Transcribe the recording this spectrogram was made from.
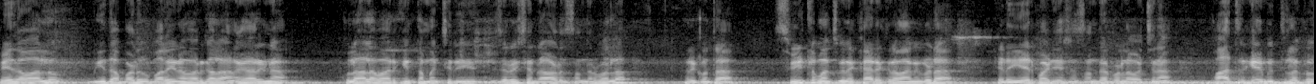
పేదవాళ్ళు బీద బడుగు బలైన వర్గాలు అణగారిన కులాల వారికి ఇంత మంచి రి- రిజర్వేషన్ రావడం సందర్భంలో మరి కొంత స్వీట్లు పంచుకునే కార్యక్రమాన్ని కూడా ఇక్కడ ఏర్పాటు చేసిన సందర్భంలో వచ్చిన పాత్రికేయ మిత్రులకు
